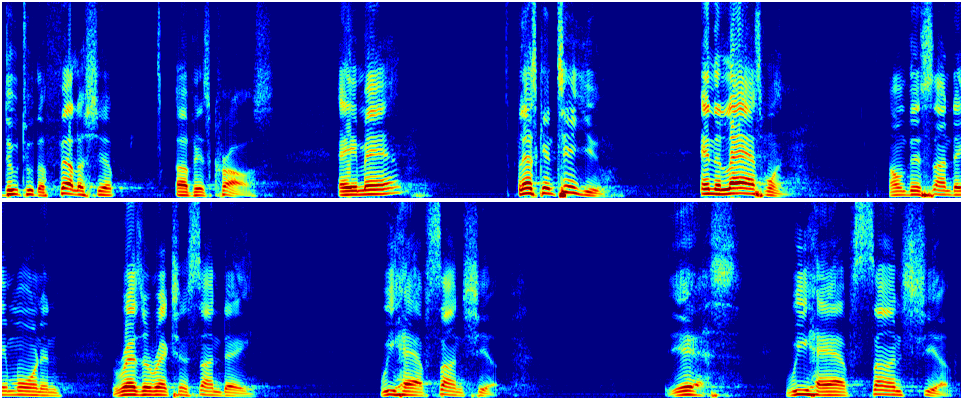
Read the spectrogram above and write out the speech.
due to the fellowship of his cross. Amen. Let's continue. And the last one on this Sunday morning, Resurrection Sunday, we have sonship. Yes, we have sonship.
